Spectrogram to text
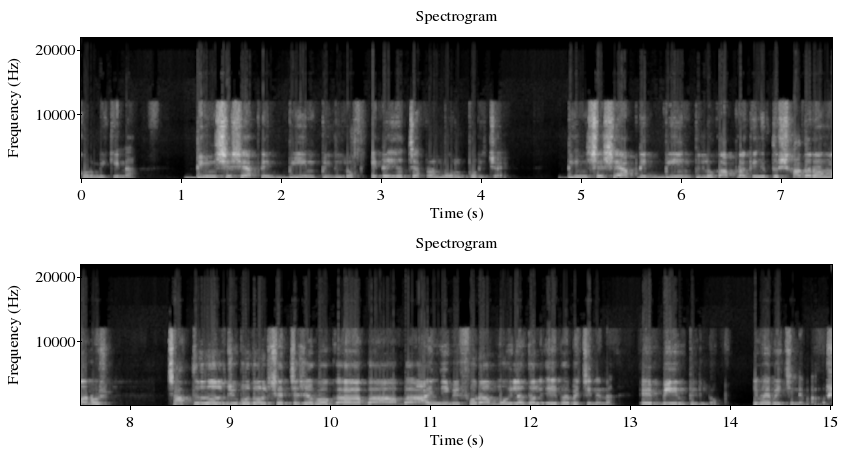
কর্মী কিনা। দিন শেষে আপনি বিএনপির লোক। এটাই হচ্ছে আপনার মূল পরিচয়। দিন শেষে আপনি বিএনপি লোক। আপনাকে কিন্তু সাধারণ মানুষ, ছাত্রদল, যুবদল, স্বেচ্ছাসেবক আইনজীবী ফোরাম, মহিলা দল এইভাবে চিনে না। এ বিএনপির লোক। এভাবেই চিনে মানুষ।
